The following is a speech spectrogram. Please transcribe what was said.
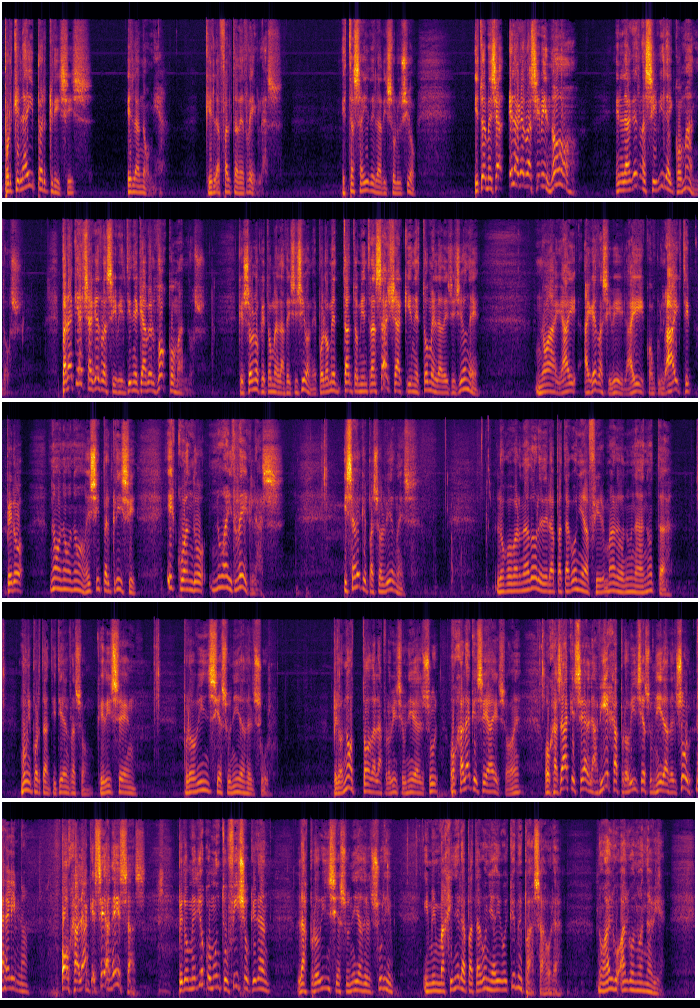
Porque la hipercrisis es la anomia, que es la falta de reglas. Estás ahí de la disolución. Y entonces me decían, es la guerra civil. No, en la guerra civil hay comandos. Para que haya guerra civil tiene que haber dos comandos, que son los que toman las decisiones. Por lo tanto, mientras haya quienes tomen las decisiones, no hay, hay, hay guerra civil, hay conclu- hay, sí, pero no, no, no, es hipercrisis. Es cuando no hay reglas. ¿Y sabe qué pasó el viernes? Los gobernadores de la Patagonia firmaron una nota muy importante, y tienen razón, que dicen Provincias Unidas del Sur. Pero no todas las Provincias Unidas del Sur. Ojalá que sea eso, ¿eh? Ojalá que sean las viejas Provincias Unidas del Sur. Las del himno. Ojalá que sean esas. Pero me dio como un tufillo que eran las Provincias Unidas del Sur y, y me imaginé la Patagonia. Digo, ¿y qué me pasa ahora? No, algo, algo no anda bien.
